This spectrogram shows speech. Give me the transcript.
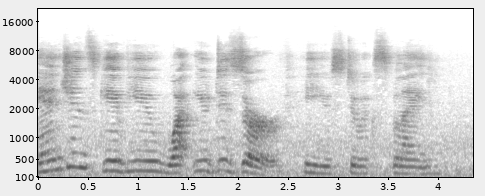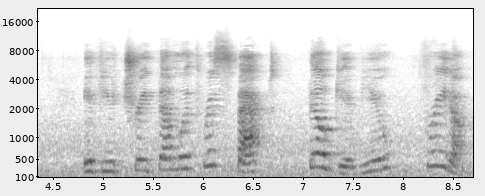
Engines give you what you deserve, he used to explain. If you treat them with respect, they'll give you freedom.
